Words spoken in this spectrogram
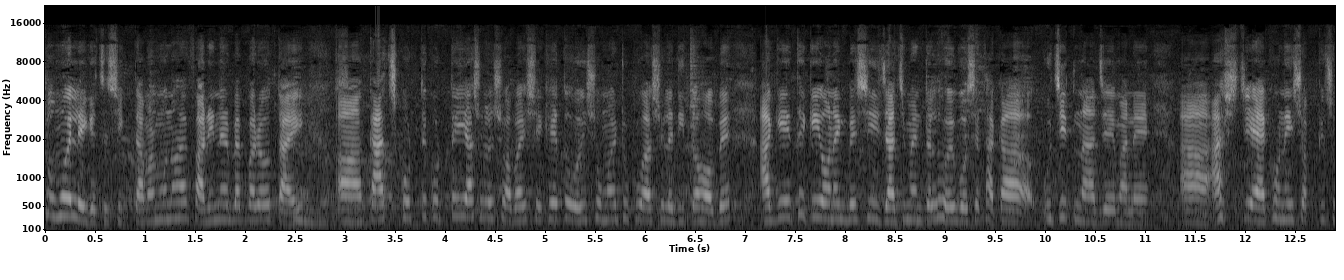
সময় লেগেছে শিখতে। আমার মনে হয় ফারিনের ব্যাপারেও তাই। কাজ করতে করতেই আসলে সবাই শেখে তো ওই সময়টুকু আসলে দিতে হবে। আগে থেকেই অনেক বেশি জাজমেন্টাল হয়ে বসে থাকা উচিত না যে মানে আসছে এখনই সব কিছু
